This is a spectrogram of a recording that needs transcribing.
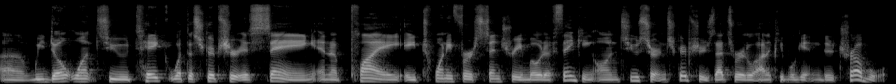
Um, we don't want to take what the Scripture is saying and apply a 21st century mode of thinking onto certain Scriptures. That's where a lot of people get into trouble.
